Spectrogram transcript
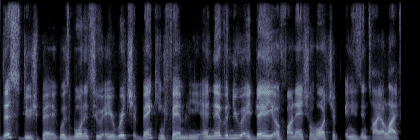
this douchebag was born into a rich banking family and never knew a day of financial hardship in his entire life.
